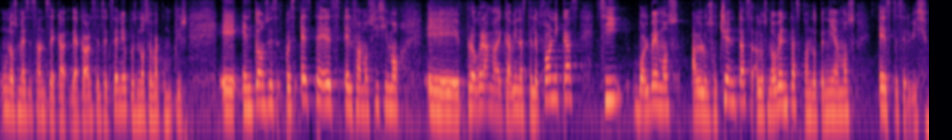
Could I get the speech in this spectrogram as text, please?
unos meses antes de, acabarse el sexenio, pues no se va a cumplir. Eh, entonces, pues este es el famosísimo eh, programa de cabinas telefónicas. Si volvemos a los ochentas, a los noventas, cuando teníamos este servicio.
